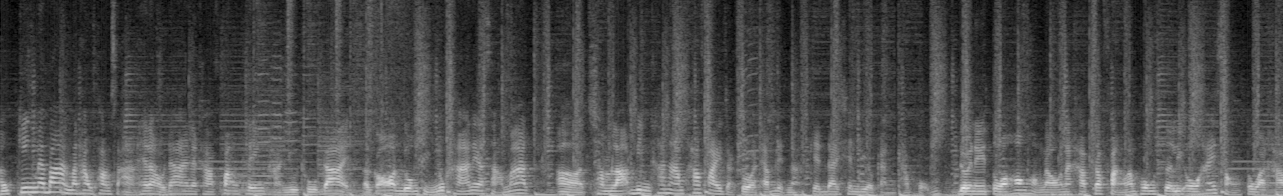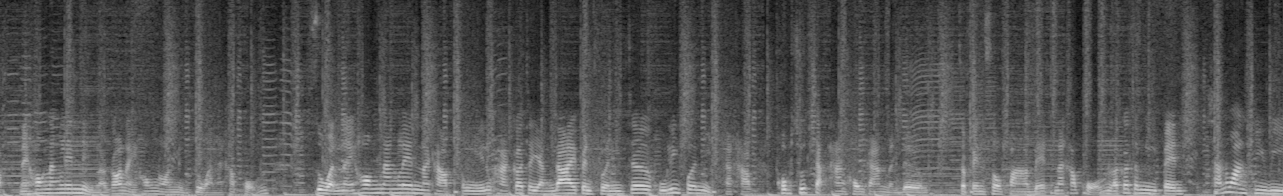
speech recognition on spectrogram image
บุ๊กิ้งแม่บ้านมาทำความสะอาดให้เราได้นะครับฟังเพลงผ่าน YouTube ได้ แล้วก็รวมถึงลูกค้าเนี่ยสามารถเอ่อชำระบินค่าน้ำค่าไฟจากตัวแท็บเล็ตนาเกตได้เช่นเดียวกันครับผม โดยในตัวห้องของเรานะครับจะฝังลำโพงสเตอริโอให้ 2 ตัวครับ ในห้องนั่งเล่น 1 แล้วก็ในห้องนอน 1 ตัวนะครับผม ส่วนในห้องนั่งเล่นนะครับ ตรงนี้ลูกค้าก็จะยังได้เป็นเฟอร์นิเจอร์คูลิ่งเฟอร์นิชนะครับ ครบชุดจากทางโครงการเหมือนเดิม จะเป็นโซฟาเบดนะครับผม แล้วก็จะมีเป็นชั้นวางทีวี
